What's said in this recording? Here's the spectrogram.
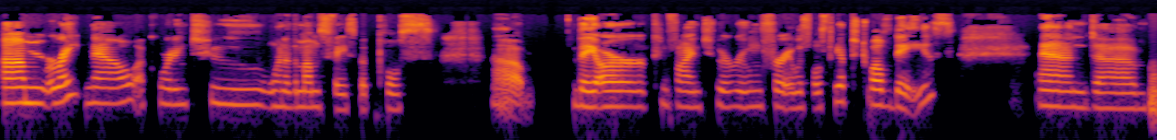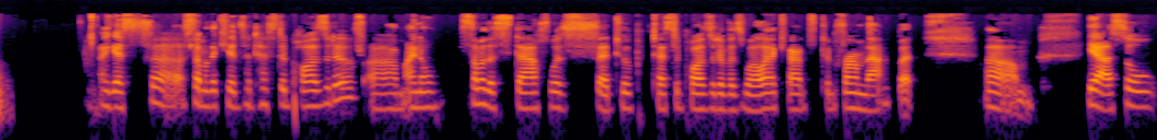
Um, right now, according to one of the mom's Facebook posts, um, they are confined to a room for it was supposed to be up to 12 days and um, I guess uh, some of the kids had tested positive. Um, I know some of the staff was said to have tested positive as well. I can't confirm that, but um, yeah. So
